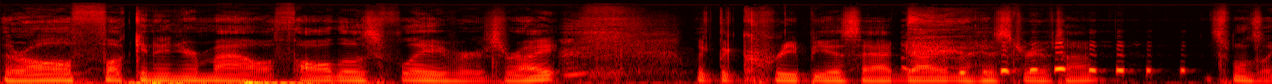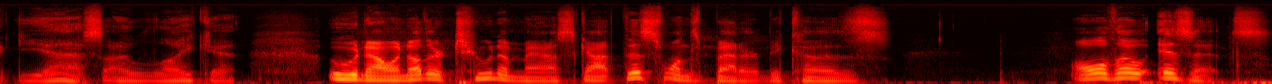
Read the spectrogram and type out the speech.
They're all fucking in your mouth, all those flavors, right? Like the creepiest ad guy in the history of time. This one's like, yes, I like it. Ooh, now another tuna mascot. This one's better because, although is it?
